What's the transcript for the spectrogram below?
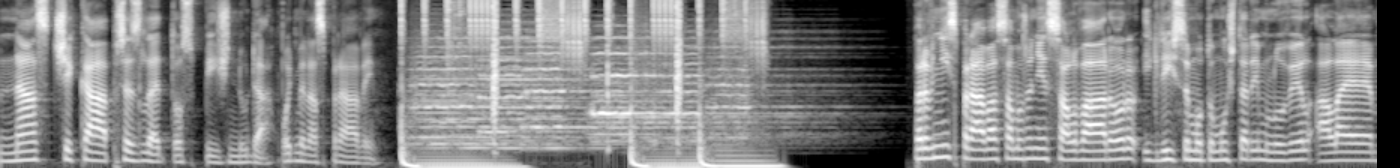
nás čeká přes léto spíš nuda. Pojďme na zprávy. První zpráva samozřejmě Salvador, i když jsem o tom už tady mluvil, ale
